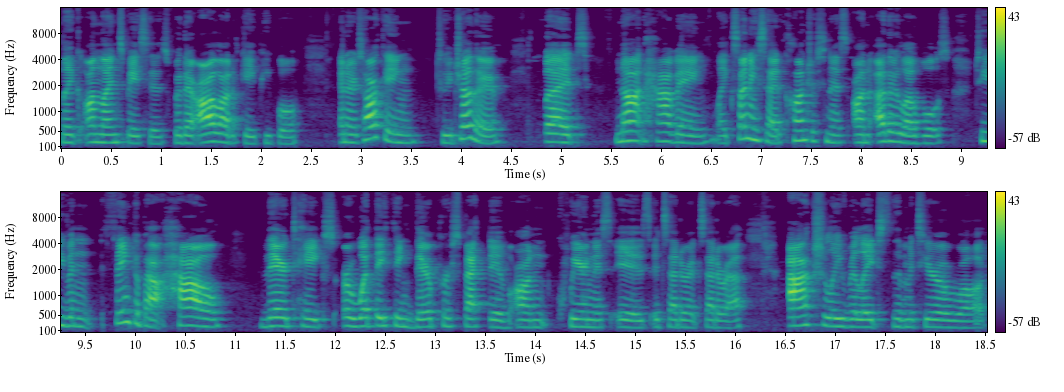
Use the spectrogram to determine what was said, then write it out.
like online spaces, where there are a lot of gay people and are talking to each other, but not having, like Sunny said, consciousness on other levels to even think about how their takes or what they think their perspective on queerness is, etc., etc., actually relates to the material world,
